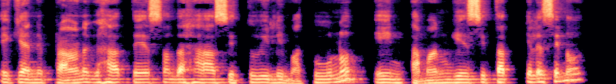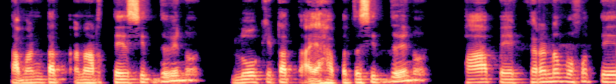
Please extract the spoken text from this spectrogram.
ඒ කියන්නේ ප්‍රාණඝාතය සඳහා සිතුවිලි මතුවුනොත් ඒන් Tamanගේ සිතත් කෙලසෙනවා. Tamanටත් අනර්ථය සිද්ධ වෙනවා. ලෝකෙටත් අයහපත සිද්ධ වෙනවා. පාපය කරන මොහොතේ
